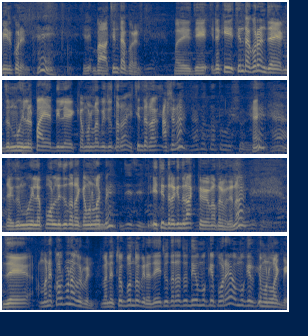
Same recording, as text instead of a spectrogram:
বের করেন হ্যাঁ? বা চিন্তা করেন মানে যে এটা কি চিন্তা করেন যে একজন মহিলার পায়ে দিলে কেমন লাগবে জুতাটা? এই চিন্তাটা আসে না? হ্যাঁ? হ্যাঁ। একজন মহিলা পরলে জুতাটা কেমন লাগবে? এই চিন্তাটা কিন্তু রাখতে হবে মাথার মধ্যে না? যে মানে কল্পনা করবেন মানে চোখ বন্ধ করে যে এই জুতাটা যদি অমুকে পরে অমুকের কেমন লাগবে?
